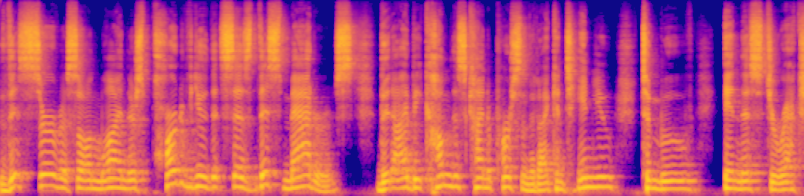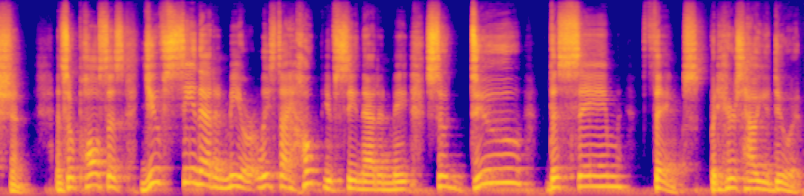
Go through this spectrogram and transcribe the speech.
this service online, there's part of you that says, This matters, that I become this kind of person, that I continue to move in this direction. And so Paul says, You've seen that in me, or at least I hope you've seen that in me. So do the same things. But here's how you do it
